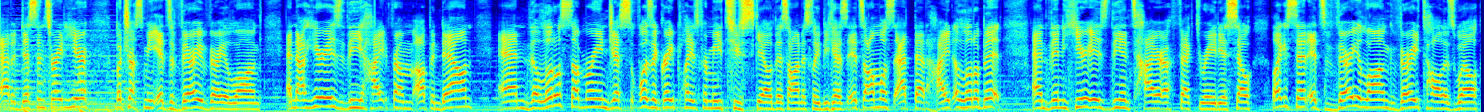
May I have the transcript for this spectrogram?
at a distance right here, but trust me, it's very, very long. And now here is the height from up and down. And the little submarine just was a great place for me to scale this, honestly, because it's almost at that height a little bit. And then here is the entire effect radius. So, like I said, it's very long, very tall as well.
